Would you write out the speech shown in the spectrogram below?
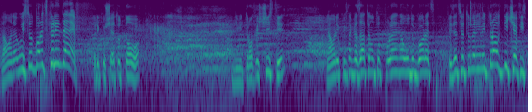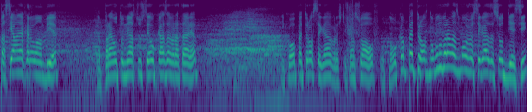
Двама негови са отборици Калин Денев. Рикошет отново. Димитров изчисти. Няма никой в наказателното поле на Лудогорец. Влиза Цветомир Димитров, Дичев и спасяване на Хараламбиев. На правилното място се оказа вратарят. Никола Петров сега връща към Славов. Отново към Петров. Много добра възможност сега за Сот Диеси.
